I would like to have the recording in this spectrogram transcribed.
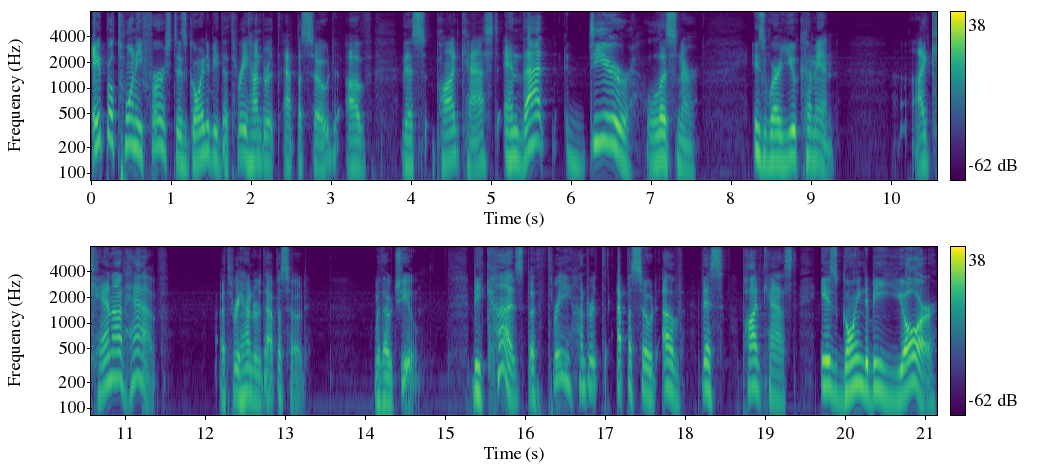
April 21st is going to be the 300th episode of this podcast. And that, dear listener, is where you come in. I cannot have a 300th episode without you because the 300th episode of this podcast is going to be your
